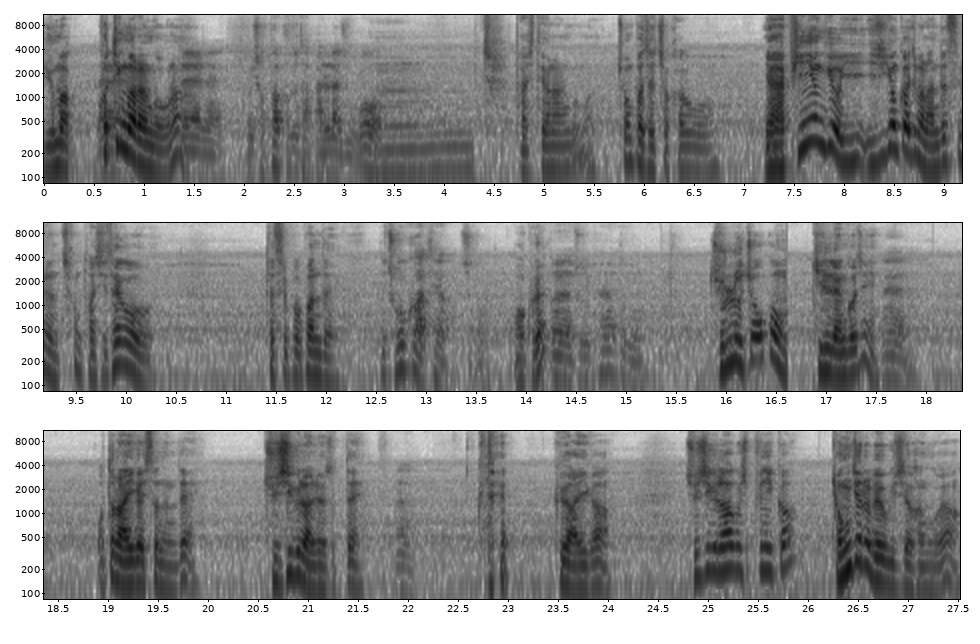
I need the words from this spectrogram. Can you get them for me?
유막 네. 코팅 말하는 거구나? 네네. 그리고 접합부도 다 발라주고 음, 참, 다시 태어나는구만. 초음파 세척하고. 야, 피니언기어 이, 이 지경까지만 안 됐으면 참 다시 새거 됐을 법한데. 근데 좋을 것 같아요 지금. 어, 그래? 네, 저기 편하고. 줄로 조금 길 낸 거지? 네. 어떤 아이가 있었는데, 주식을 알려줬대. 네. 근데 그 아이가 주식을 하고 싶으니까 경제를 배우기 시작한 거야.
